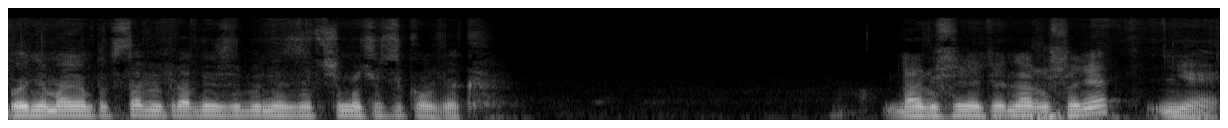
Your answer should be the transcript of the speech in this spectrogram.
Bo nie mają podstawy prawnej, żeby nas zatrzymać o cokolwiek. Naruszenie to naruszenie? Nie.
